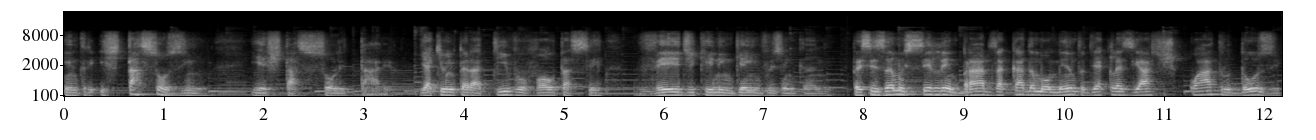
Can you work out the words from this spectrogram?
entre estar sozinho e estar solitário. E aqui o imperativo volta a ser: vede que ninguém vos engane. Precisamos ser lembrados a cada momento de Eclesiastes 4:12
